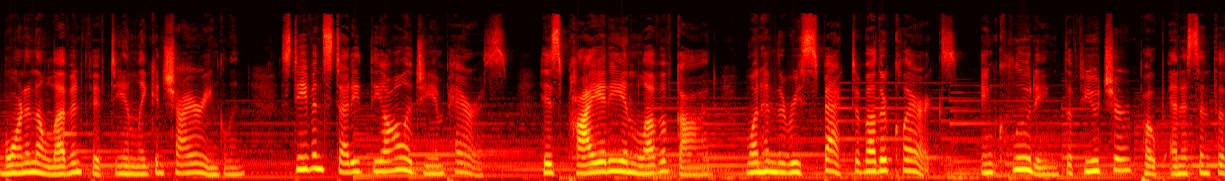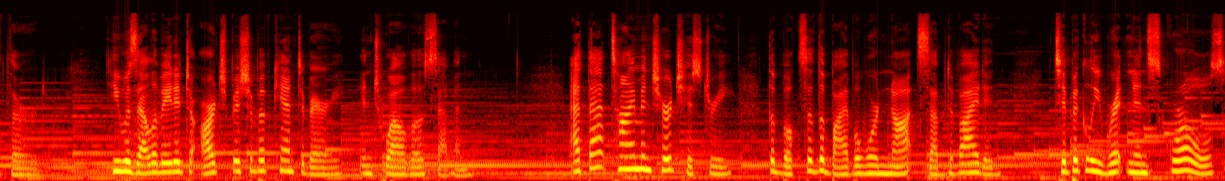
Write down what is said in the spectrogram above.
Born in 1150 in Lincolnshire, England, Stephen studied theology in Paris. His piety and love of God won him the respect of other clerics, including the future Pope Innocent III. He was elevated to Archbishop of Canterbury in 1207. At that time in church history, the books of the Bible were not subdivided. Typically written in scrolls,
